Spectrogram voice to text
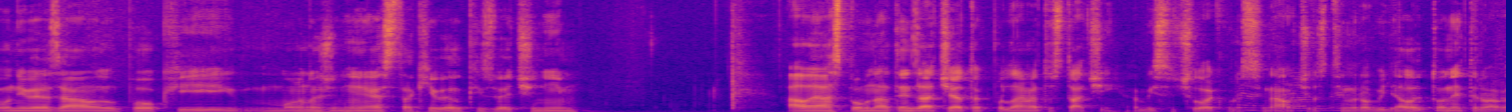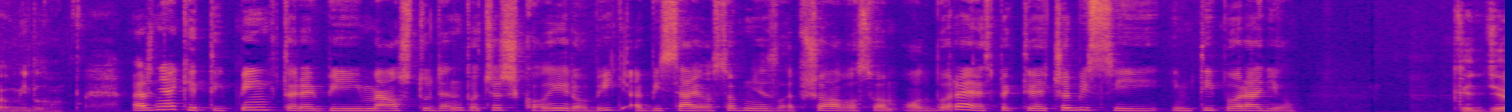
univerzálne lupolky, možno, že nie s takým veľkým zväčšením, ale aspoň na ten začiatok podľa mňa to stačí, aby sa človek proste naučil s tým robiť, ale to netrvá veľmi dlho. Máš nejaké tipy, ktoré by mal študent počas školy robiť, aby sa aj osobne zlepšoval vo svojom odbore, respektíve čo by si im ty poradil? Keď e,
